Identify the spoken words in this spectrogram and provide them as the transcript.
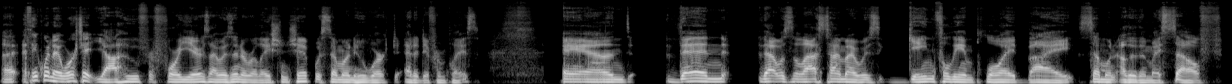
Uh, I think when I worked at Yahoo for four years, I was in a relationship with someone who worked at a different place. And then that was the last time I was gainfully employed by someone other than myself,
